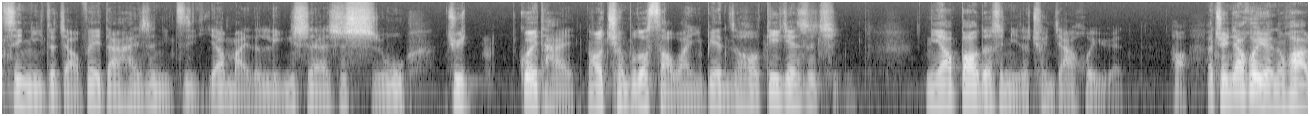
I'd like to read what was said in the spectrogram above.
是你的缴费单，还是你自己要买的零食还是食物，去柜台，然后全部都扫完一遍之后，第一件事情你要报的是你的全家会员。好，那全家会员的话，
